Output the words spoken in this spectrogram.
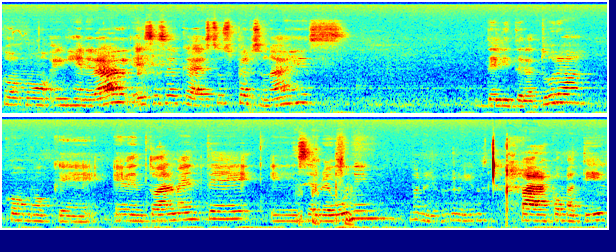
como en general, es acerca de estos personajes de literatura, como que eventualmente eh, se reúnen, bueno, yo creo que lo vimos, para combatir.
